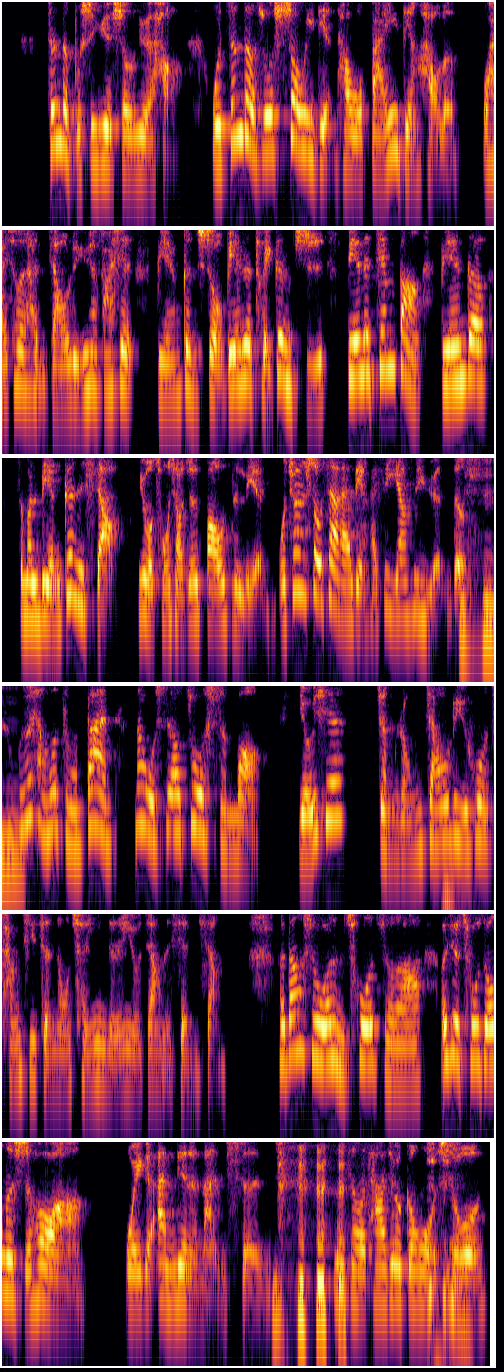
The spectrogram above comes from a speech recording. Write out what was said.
真的不是越瘦越好。我真的说瘦一点好，我白一点好了，我还是会很焦虑，因为发现别人更瘦，别人的腿更直，别人的肩膀，别人的什么脸更小。因为我从小就是包子脸，我就算瘦下来，脸还是一样是圆的。我就想说怎么办？那我是要做什么？有一些整容焦虑或长期整容成瘾的人有这样的现象。可当时我很挫折啊，而且初中的时候啊，我一个暗恋的男生，那时候他就跟我说，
